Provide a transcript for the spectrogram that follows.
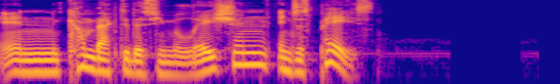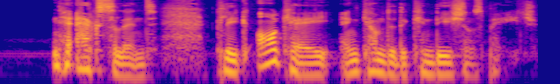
and come back to the simulation and just paste. Excellent. Click OK and come to the conditions page.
